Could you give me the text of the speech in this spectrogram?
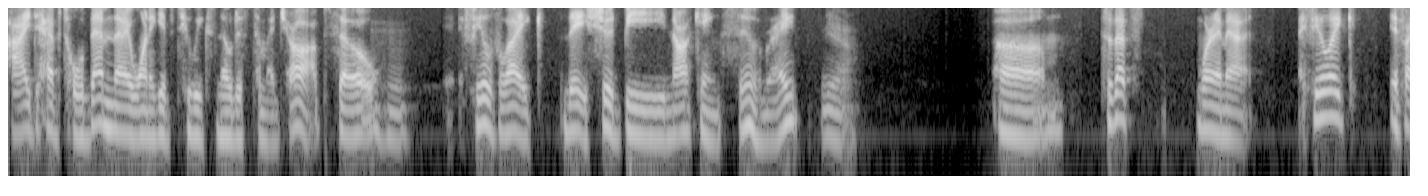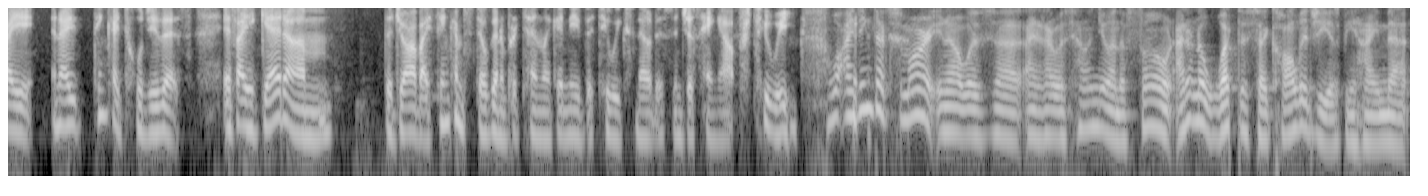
I'd have told them that I want to give two weeks notice to my job. So it feels like they should be knocking soon, right? Yeah. Um, so that's where I'm at. I feel like if I and I think I told you this, if I get um the job, I think I'm still going to pretend like I need the two weeks notice and just hang out for two weeks. Well, I think that's smart. You know, it was uh, as I was telling you on the phone. I don't know what the psychology is behind that,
